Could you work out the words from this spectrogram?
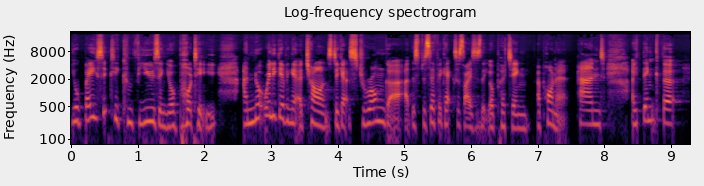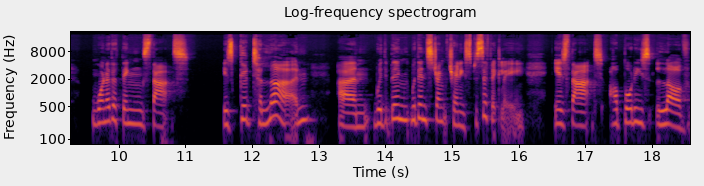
you're basically confusing your body and not really giving it a chance to get stronger at the specific exercises that you're putting upon it. And I think that one of the things that is good to learn um, within within strength training specifically is that our bodies love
